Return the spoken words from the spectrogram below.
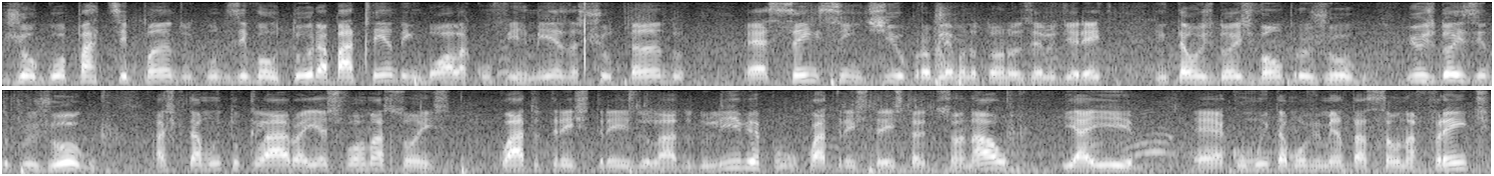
jogou participando com desenvoltura, batendo em bola com firmeza, chutando, é, sem sentir o problema no tornozelo direito. Então os dois vão para o jogo. E os dois indo para o jogo, acho que está muito claro aí as formações. 4-3-3 do lado do Liverpool, o 4-3-3 tradicional, e aí é, com muita movimentação na frente.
